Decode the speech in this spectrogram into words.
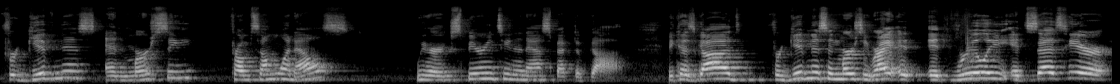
forgiveness and mercy from someone else, we are experiencing an aspect of God. Because God's forgiveness and mercy, right? It, it really, it says here,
